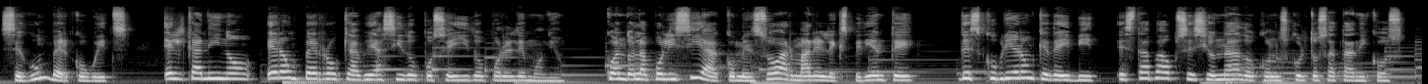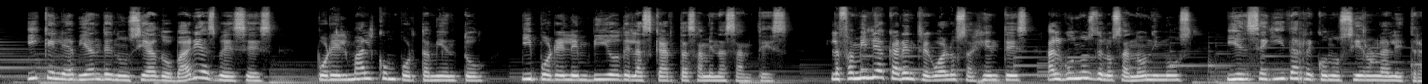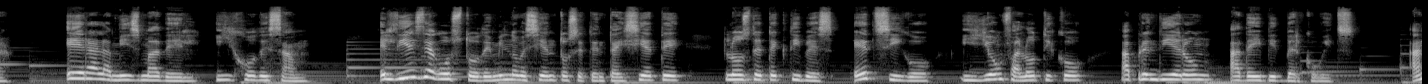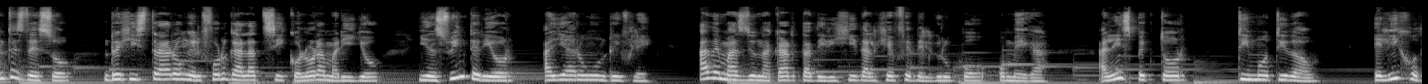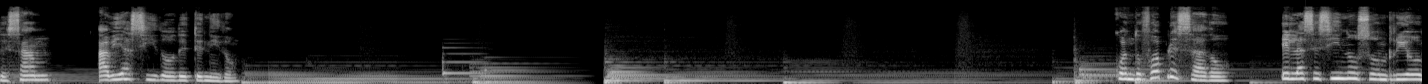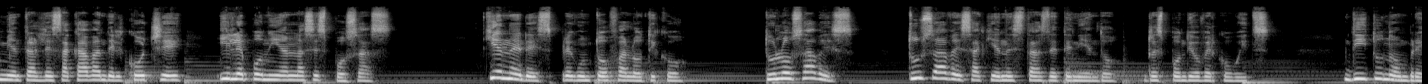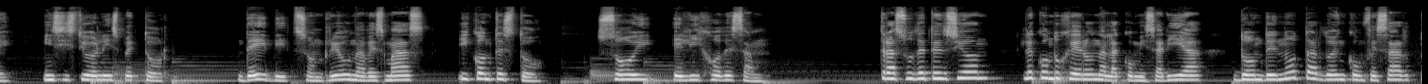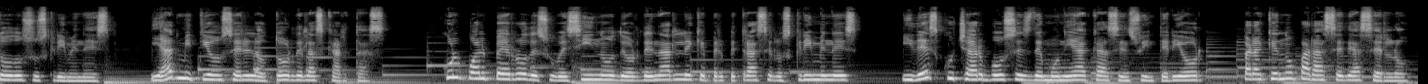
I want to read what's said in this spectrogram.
Según Berkowitz, el canino era un perro que había sido poseído por el demonio. Cuando la policía comenzó a armar el expediente, descubrieron que David estaba obsesionado con los cultos satánicos y que le habían denunciado varias veces por el mal comportamiento y por el envío de las cartas amenazantes. La familia Cara entregó a los agentes algunos de los anónimos y enseguida reconocieron la letra era la misma del hijo de Sam. El 10 de agosto de 1977, los detectives Ed Sigo y John Falótico aprendieron a David Berkowitz. Antes de eso, registraron el Ford Galaxy color amarillo y en su interior hallaron un rifle, además de una carta dirigida al jefe del grupo Omega, al inspector Timothy Dow, el hijo de Sam había sido detenido. Cuando fue apresado, el asesino sonrió mientras le sacaban del coche y le ponían las esposas. ¿Quién eres? preguntó Falótico. Tú lo sabes. Tú sabes a quién estás deteniendo, respondió Berkowitz. Di tu nombre, insistió el inspector. David sonrió una vez más y contestó, Soy el hijo de Sam. Tras su detención, le condujeron a la comisaría donde no tardó en confesar todos sus crímenes y admitió ser el autor de las cartas. Culpó al perro de su vecino de ordenarle que perpetrase los crímenes y de escuchar voces demoníacas en su interior para que no parase de hacerlo.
